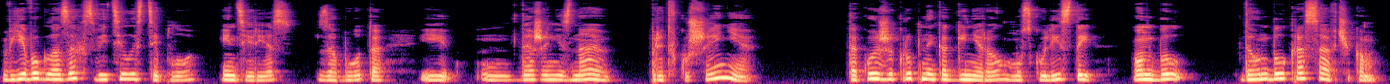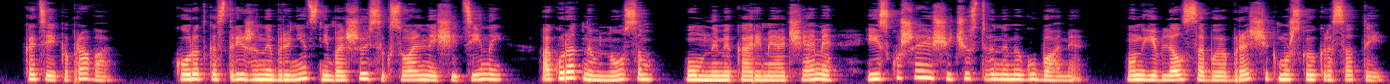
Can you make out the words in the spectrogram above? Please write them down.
В его глазах светилось тепло, интерес, забота и, даже не знаю, предвкушение. Такой же крупный, как генерал, мускулистый, он был... Да он был красавчиком, котейка права коротко стриженный брюнет с небольшой сексуальной щетиной, аккуратным носом, умными карими очами и искушающе чувственными губами. Он являл собой образчик мужской красоты.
